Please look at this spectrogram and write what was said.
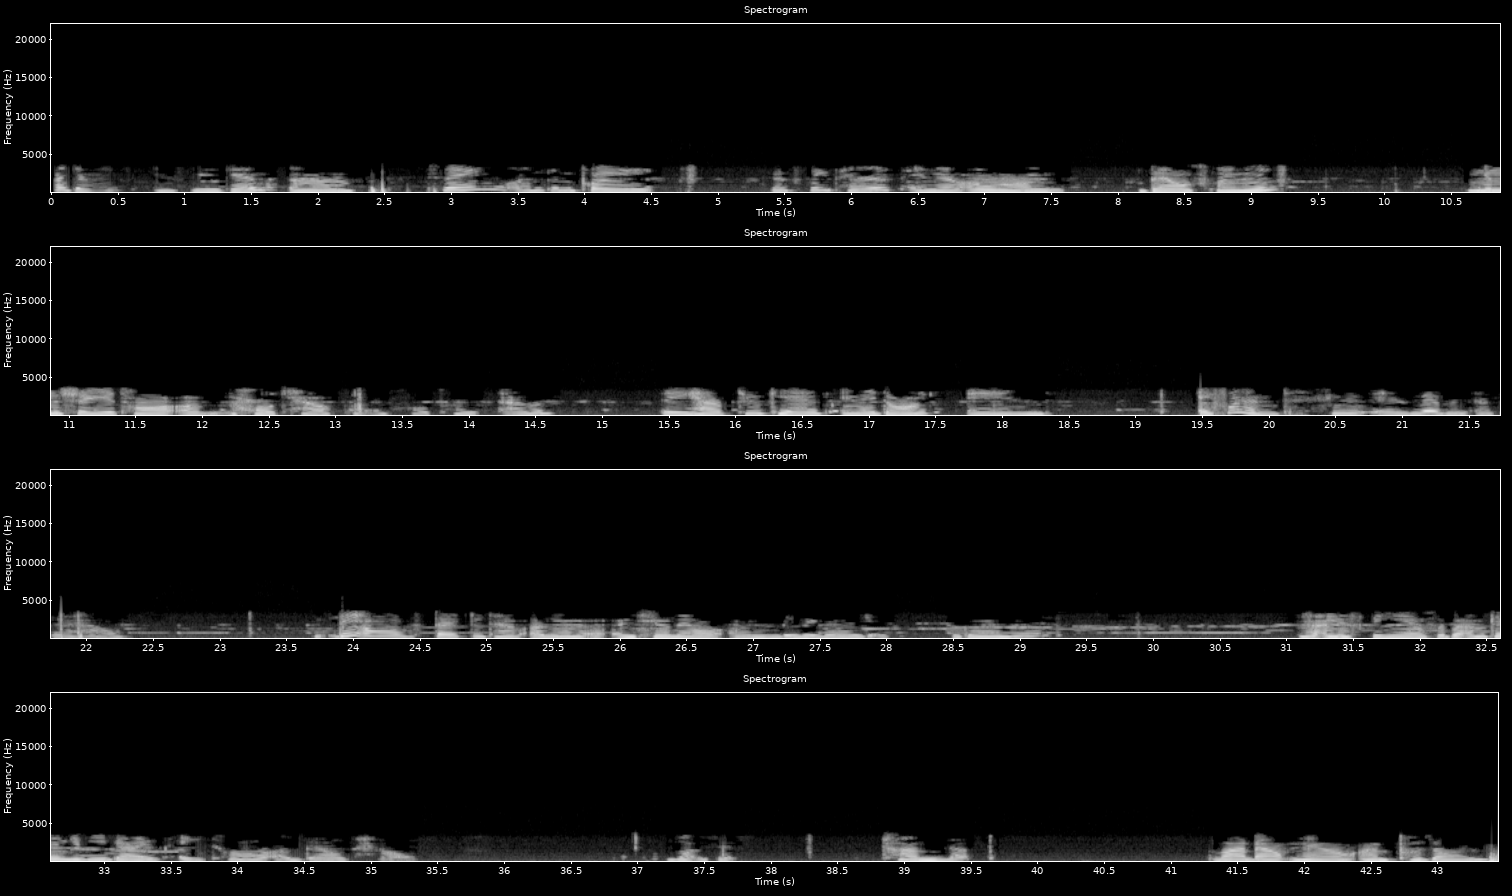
Hi guys, it's me again. Um, today I'm gonna play Sims 3 Pets and now I'm on Belle's finally. I'm gonna show you a tour of whole castle and whole Prince Adam. They have two kids and a dog and a friend who is living at their house. They all expecting to have one until their um baby girl gets grown up. Not in this video, but I'm gonna give you guys a tour of Belle's house. Once it comes up right about now, I'm presume.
